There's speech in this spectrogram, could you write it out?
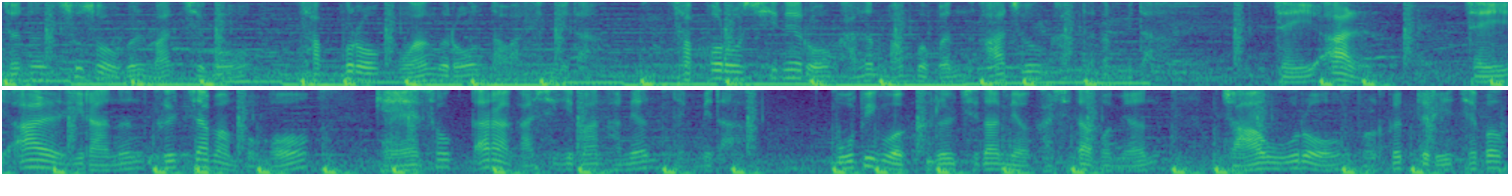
저는 수속을 마치고 삿포로 공항으로 나왔습니다. 삿포로 시내로 가는 방법은 아주 간단합니다. JR, JR이라는 글자만 보고 계속 따라가시기만 하면 됩니다. 무빙워크를 지나며 가시다 보면 좌우로 볼 것들이 제법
